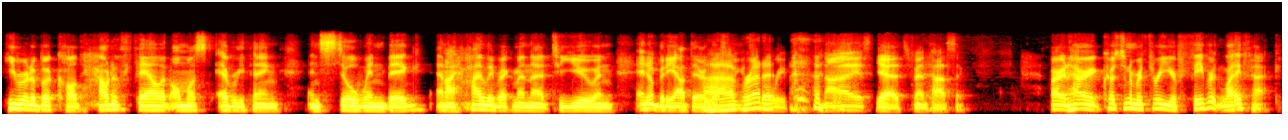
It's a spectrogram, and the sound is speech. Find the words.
he wrote a book called How to Fail at Almost Everything and Still Win Big. And I highly recommend that to you and anybody yep. out there. I've read it. nice. Yeah, it's fantastic. All right, Harry, question number three your favorite life hack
